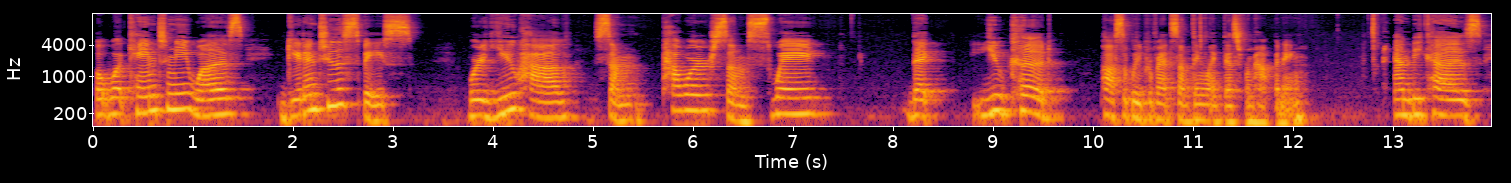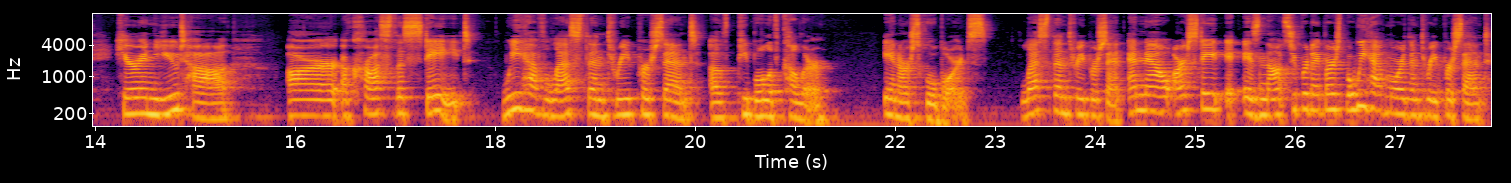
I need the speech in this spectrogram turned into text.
But what came to me was get into the space where you have some power, some sway that you could possibly prevent something like this from happening. And because here in Utah, are across the state, we have less than 3% of people of color in our school boards, less than 3%. And now our state is not super diverse, but we have more than 3%.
